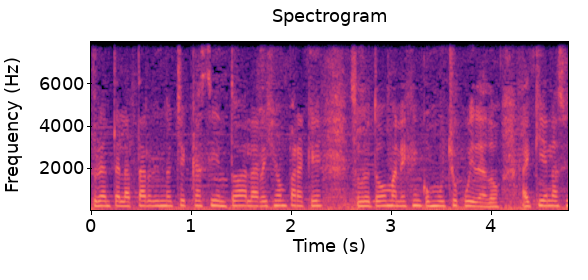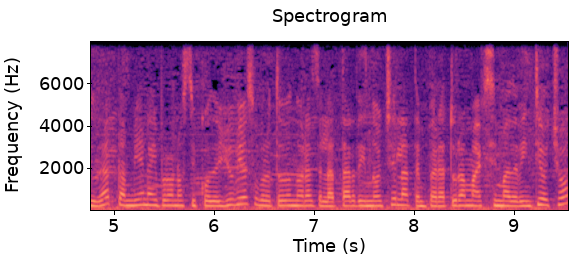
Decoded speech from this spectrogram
durante la tarde y noche casi en toda la región para que sobre todo manejen con mucho cuidado. Aquí en la ciudad también hay pronóstico de lluvia, sobre todo en horas de la tarde y noche. La temperatura máxima de 28.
